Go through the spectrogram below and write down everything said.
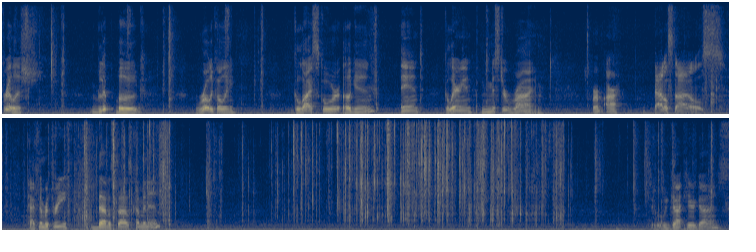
Frillish, Blipbug, Rolycoly, Gliscor again, and Galarian Mr. Rime from our Battle Styles. Pack number three, Battle Styles coming in. see what we got here, guys.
